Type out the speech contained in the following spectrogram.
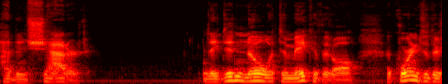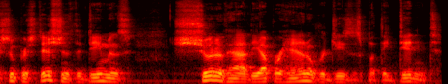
had been shattered. They didn't know what to make of it all. According to their superstitions, the demons should have had the upper hand over Jesus, but they didn't.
